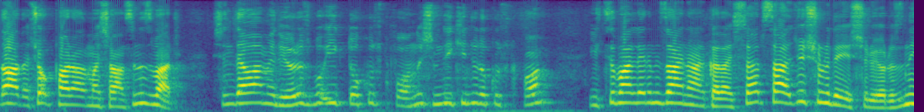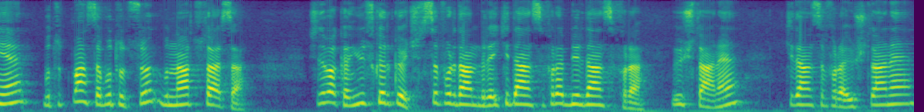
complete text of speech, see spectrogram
Daha da çok para alma şansınız var. Şimdi devam ediyoruz. Bu ilk 9 kuponlu. Şimdi ikinci 9 kupon. İhtimallerimiz aynı arkadaşlar. Sadece şunu değiştiriyoruz. Niye? Bu tutmazsa bu tutsun. Bunlar tutarsa. Şimdi bakın 143. 0'dan 1'e 2'den 0'a 1'den 0'a 3 tane. 2'den 0'a 3 tane.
